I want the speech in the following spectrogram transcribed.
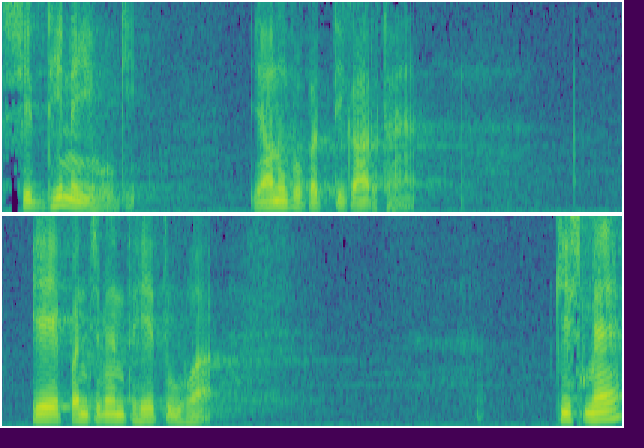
सिद्धि नहीं होगी। यह अनुपत्ति का अर्थ है। ये पंचमेंत हेतु हुआ। किसमें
